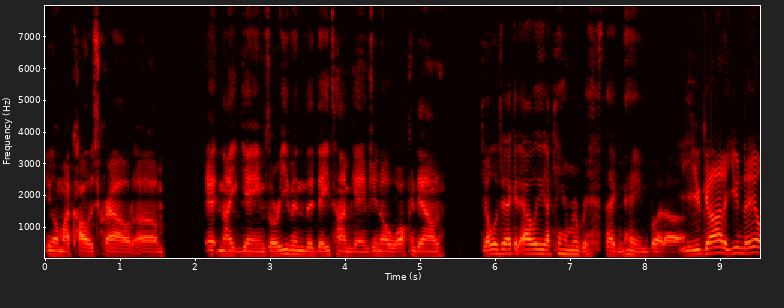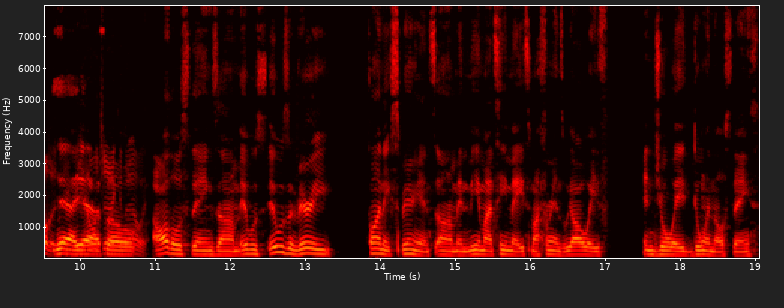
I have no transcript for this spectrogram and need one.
you know, my college crowd, um, at night games or even the daytime games, you know, walking down Yellow Jacket Alley. I can't remember his exact name, but uh, you got it. You nailed it. Yeah, yeah. So all those things. Um, it was it was a very fun experience. Um, and me and my teammates, my friends, we always enjoy doing those things.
